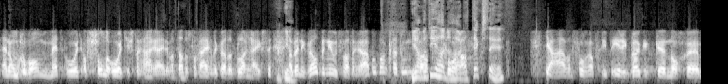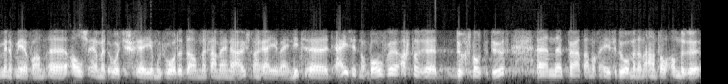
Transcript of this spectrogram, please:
En om gewoon met oort, of zonder oortjes te gaan rijden. Want dat is toch eigenlijk wel het belangrijkste. Ja. Dan ben ik wel benieuwd wat de Rabobank gaat doen. Ja, want, want die hadden harde teksten, hè? Ja, want vooraf riep Erik Breukink uh, nog uh, min of meer van... Uh, als er met oortjes gereden moet worden, dan gaan wij naar huis. Dan rijden wij niet. hij zit nog boven, achter de gesloten deur. En praat daar nog even door met een aantal andere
